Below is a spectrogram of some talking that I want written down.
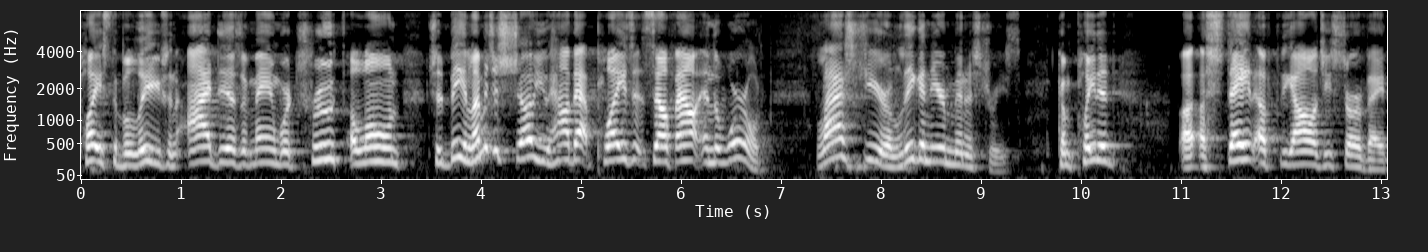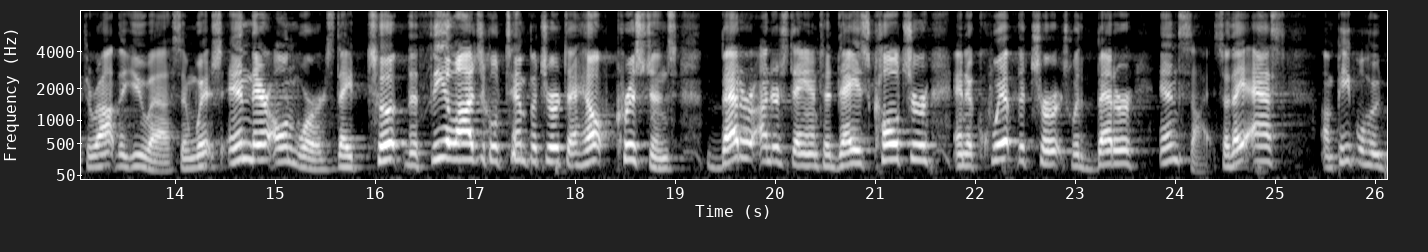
place the beliefs and ideas of man where truth alone should be. And let me just show you how that plays itself out in the world. Last year, Ligonier Ministries completed a, state of theology survey throughout the U.S., in which, in their own words, they took the theological temperature to help Christians better understand today's culture and equip the church with better insight. So they asked um, people who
